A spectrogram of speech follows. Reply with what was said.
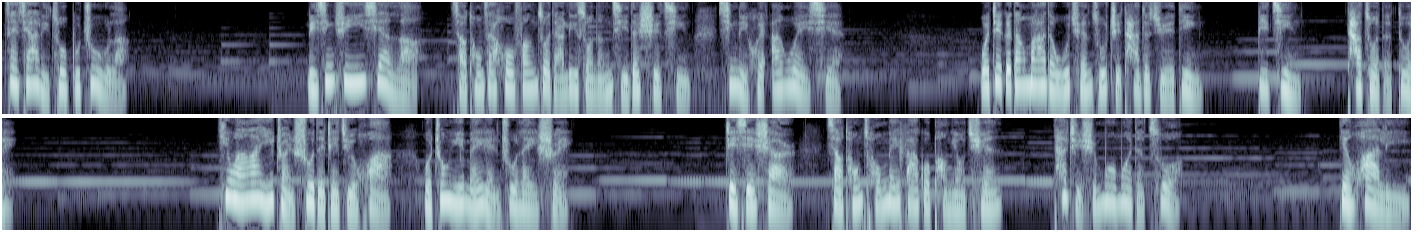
在家里坐不住了。李欣去一线了，小童在后方做点力所能及的事情，心里会安慰些。我这个当妈的无权阻止他的决定，毕竟他做的对。”听完阿姨转述的这句话，我终于没忍住泪水。这些事儿，小童从没发过朋友圈，他只是默默的做。电话里，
